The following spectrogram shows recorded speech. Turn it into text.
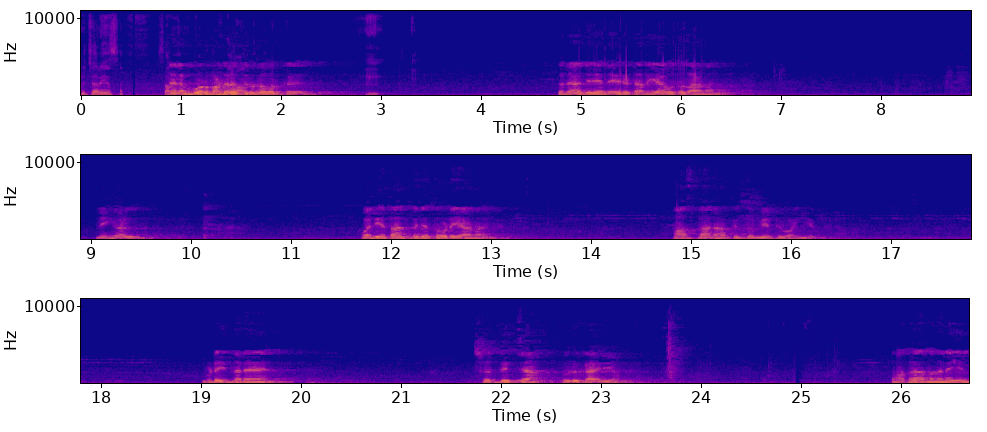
ഒരു ചെറിയ നിലമ്പൂർ മണ്ഡലത്തിലുള്ളവർക്ക് സ്വരാജിനെ നേരിട്ട് അറിയാവുന്നതാണ്. നിങ്ങൾ വലിയ താല്പര്യത്തോടെയാണ് ആ സ്ഥാനാർത്ഥിത്വം ഏറ്റുവാങ്ങിയത്. ഇവിടെ ഇന്നലെ ശ്രദ്ധിച്ച ഒരു കാര്യം. സാധാരണ നിലയിൽ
